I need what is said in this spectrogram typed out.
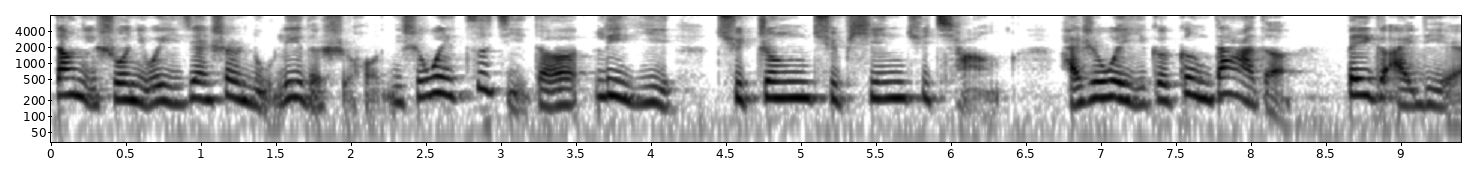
当你说你为一件事儿努力的时候，你是为自己的利益去争、去拼、去抢，还是为一个更大的 big idea，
